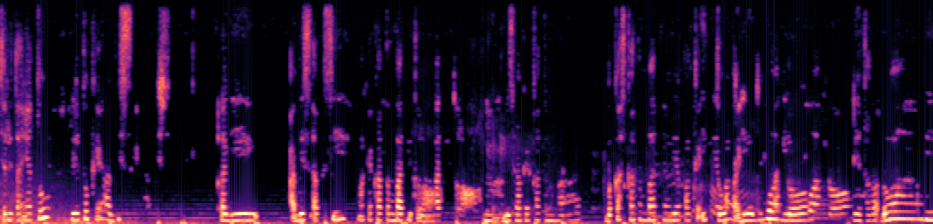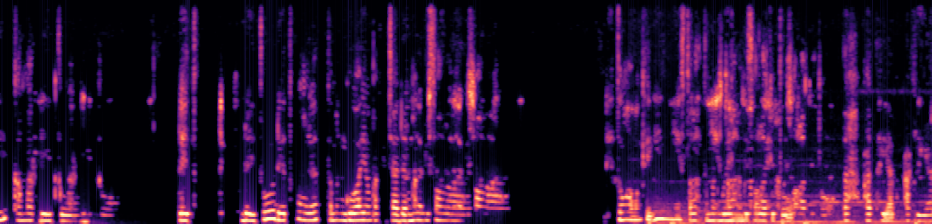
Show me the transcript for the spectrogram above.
Ceritanya tuh dia tuh kayak abis lagi abis apa sih pakai katembat gitu loh. Nah abis pakai katembat bekas katembat yang dia pakai itu nggak dia buang dong. dia taruh doang di kamar dia itu. Udah itu. Udah itu dia tuh ngeliat temen gue yang pakai cadarnya lagi sholat. Dia tuh ngomong kayak gini setelah temen gue yang habis sholat itu. tah atayat akhir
